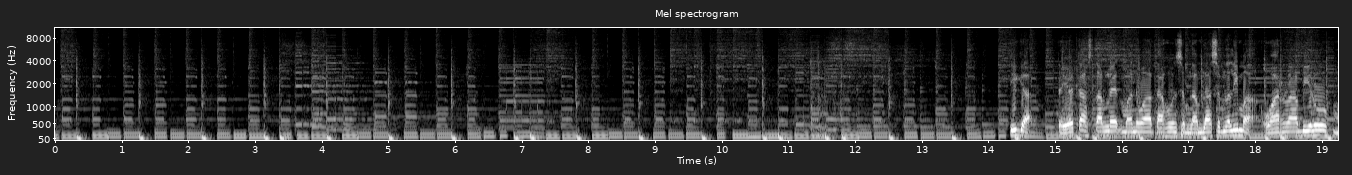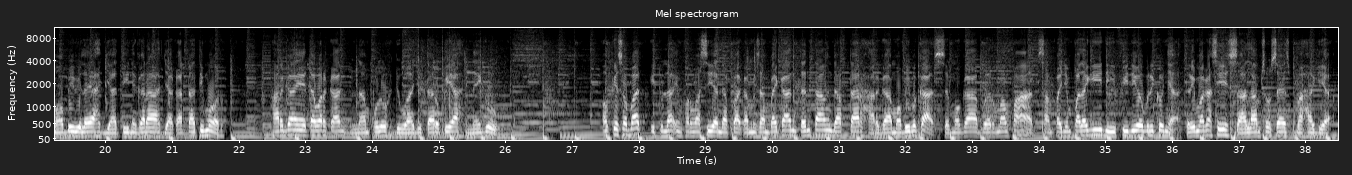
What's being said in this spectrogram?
Tiga, Toyota Starlet manual tahun 1995, warna biru, mobil wilayah Jatinegara, Jakarta Timur. Harga yang ditawarkan 62 juta rupiah nego. Oke sobat, itulah informasi yang dapat kami sampaikan tentang daftar harga mobil bekas. Semoga bermanfaat. Sampai jumpa lagi di video berikutnya. Terima kasih, salam sukses, bahagia.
